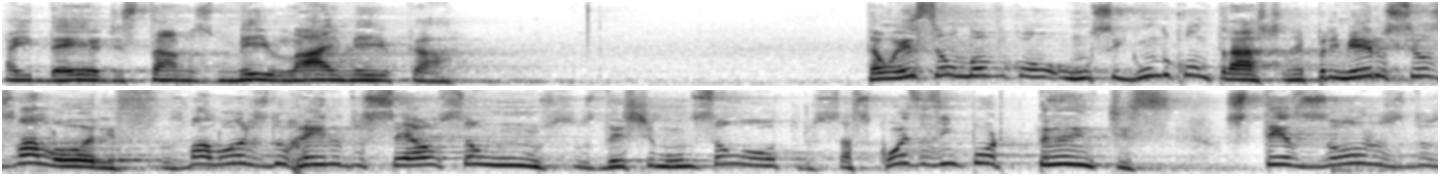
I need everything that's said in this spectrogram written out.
a ideia de estarmos meio lá e meio cá. Então, esse é um, novo, um segundo contraste. Né? Primeiro, seus valores. Os valores do reino do céu são uns, os deste mundo são outros. As coisas importantes, os tesouros do,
